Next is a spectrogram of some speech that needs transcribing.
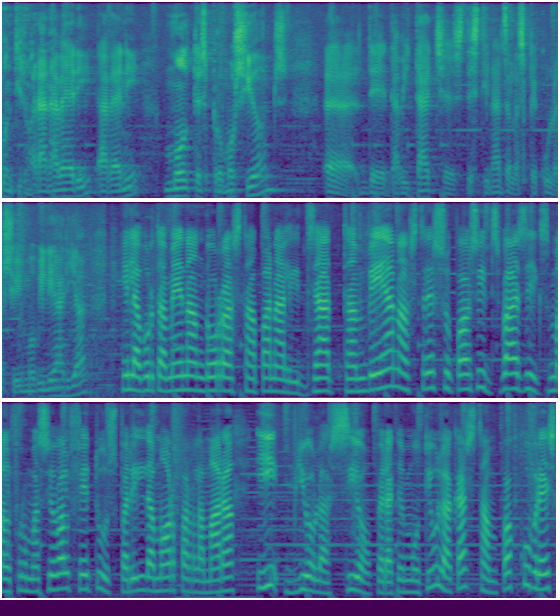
continuaran havent-hi havent moltes promocions eh, d'habitatges destinats a l'especulació immobiliària. I l'avortament a Andorra està penalitzat també en els tres supòsits bàsics, malformació del fetus, perill de mort per la mare i violació. Per aquest motiu, la CAS tampoc cobreix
